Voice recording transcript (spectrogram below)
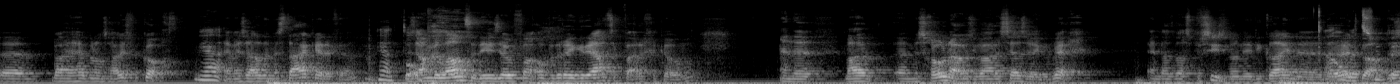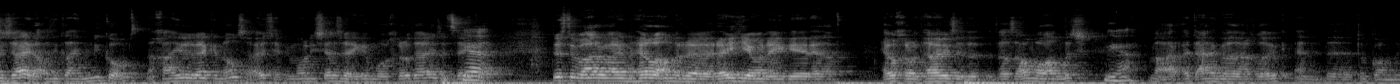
ehm, wij hebben ons huis verkocht. Ja, En wij zaten in een staakerven. ja Dus de ambulance die is ook van op het recreatiepark gekomen. En, eh, maar eh, mijn schoonouders die waren zes weken weg. En dat was precies wanneer die kleine Oh, eruit wat kwam. super. Dus ze zeiden, als die kleine nu komt, dan gaan jullie lekker in ons huis. Heb je mooi die zes weken, een mooi groot huis, et cetera. Ja. Dus toen waren wij in een heel andere regio in één keer. En dat heel groot huis, het, het was allemaal anders. Ja, Maar uiteindelijk wel heel erg leuk. En de, toen kwam de...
